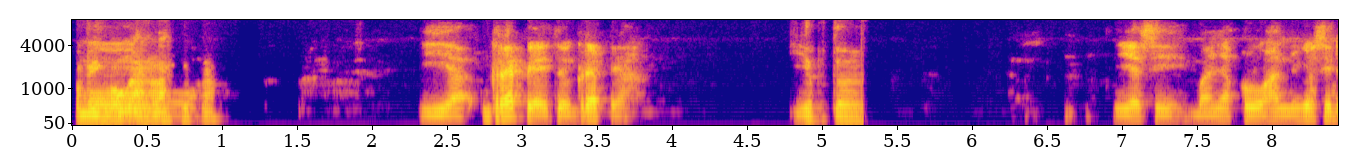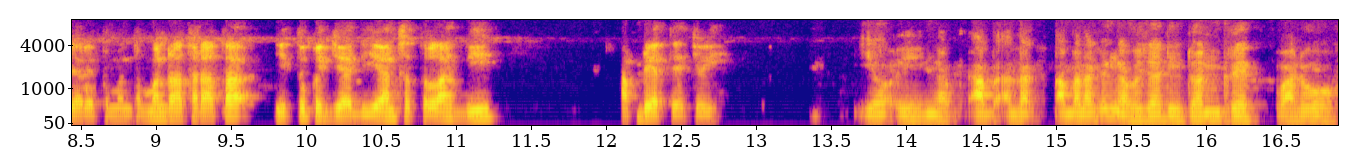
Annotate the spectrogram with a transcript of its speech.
Kebingungan oh. lah kita. Iya grab ya itu grab ya? Iya betul. Iya sih banyak keluhan juga sih dari teman-teman. Rata-rata itu kejadian setelah di update ya cuy. Yo ingat apalagi nggak bisa di downgrade. Waduh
